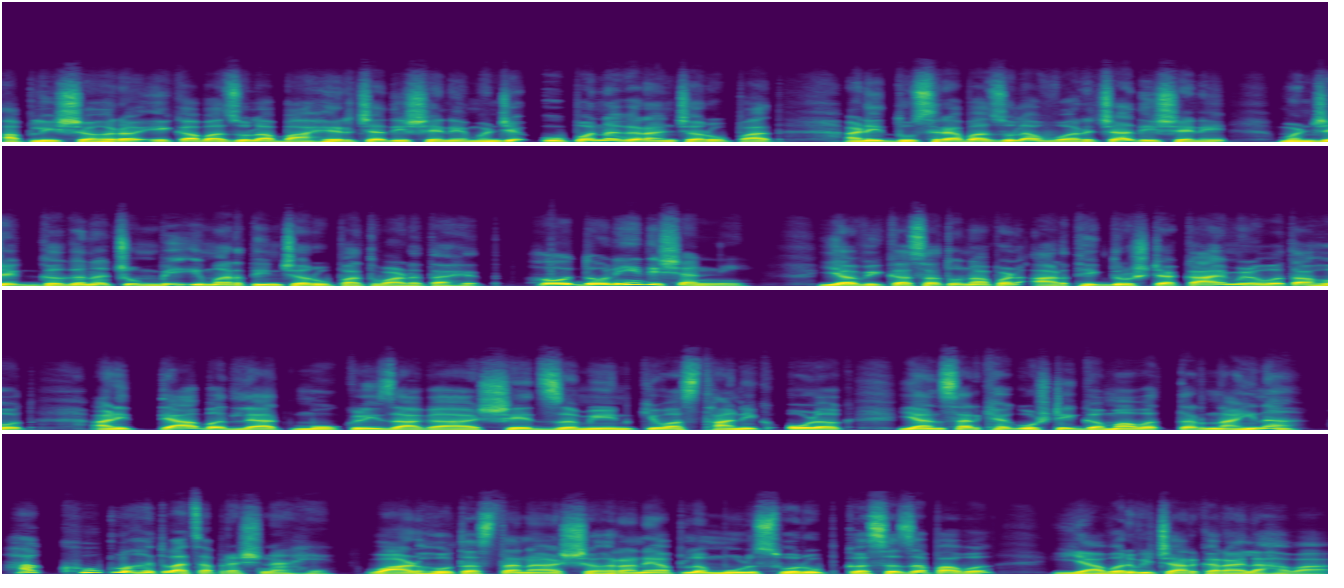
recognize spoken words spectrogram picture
आपली शहरं एका बाजूला बाहेरच्या दिशेने म्हणजे उपनगरांच्या रूपात आणि दुसऱ्या बाजूला वरच्या दिशेने म्हणजे गगनचुंबी इमारतींच्या रूपात वाढत आहेत. हो दोन्ही दिशांनी. या विकासातून आपण आर्थिकदृष्ट्या काय मिळवत आहोत आणि त्या बदल्यात मोकळी जागा शेतजमीन किंवा स्थानिक ओळख यांसारख्या गोष्टी गमावत तर नाही ना? हा खूप महत्त्वाचा प्रश्न आहे. वाढ होत असताना शहराने आपलं मूळ स्वरूप कसं जपावं यावर विचार करायला हवा.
